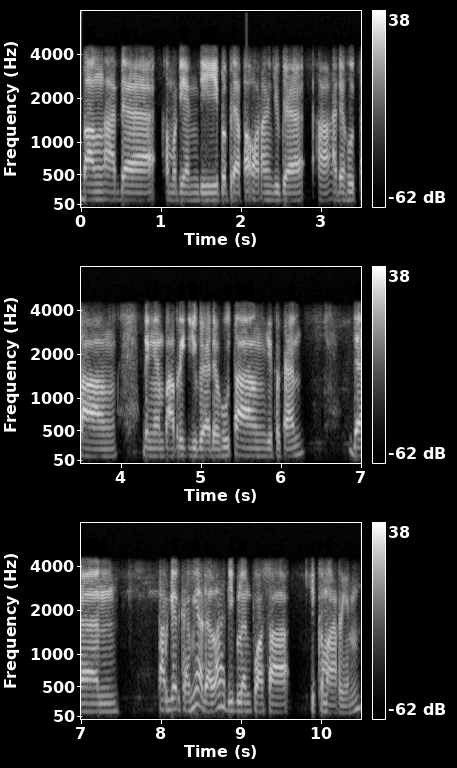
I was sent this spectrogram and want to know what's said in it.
bank ada, kemudian di beberapa orang juga uh, ada hutang, dengan pabrik juga ada hutang gitu kan. Dan target kami adalah di bulan puasa kemarin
